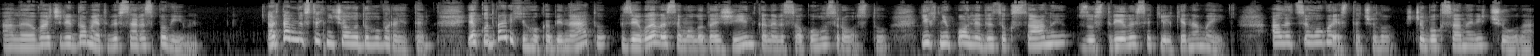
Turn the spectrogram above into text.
але ввечері вдома я тобі все розповім. Артем не встиг нічого договорити. Як у дверях його кабінету з'явилася молода жінка невисокого зросту. Їхні погляди з Оксаною зустрілися тільки на мить, але цього вистачило, щоб Оксана відчула,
